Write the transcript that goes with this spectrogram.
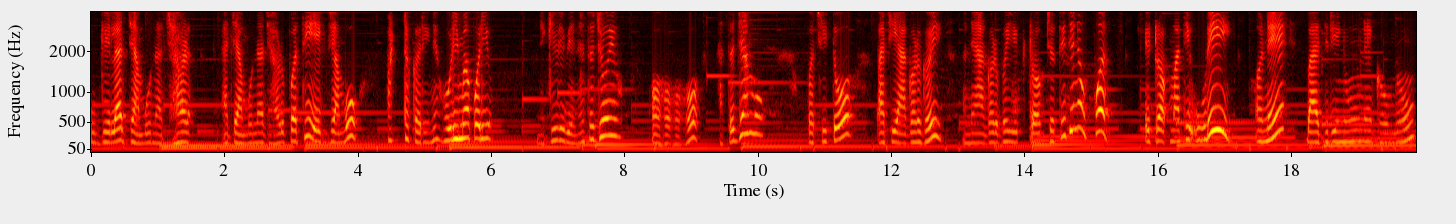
ઉગેલા જાંબુના ઝાડ. આ જાંબુના ઝાડ ઉપરથી એક જાંબુ પટ્ટ કરીને હોળીમાં પડ્યું. ને કીડીબેને તો જોયું. ઓહો આ તો જામો. પછી તો પાછી આગળ ગઈ અને આગળ ભાઈ એક ટ્રક જતી હતી ને ઉપર. એ ટ્રકમાંથી ઉડી અને બાજરીનું ને ઘઉંનું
